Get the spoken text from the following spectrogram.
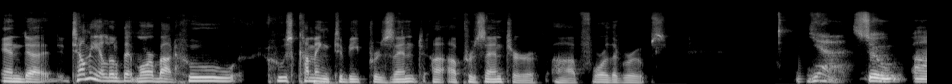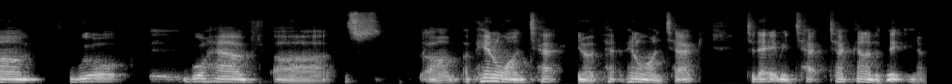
And uh, tell me a little bit more about who who's coming to be present uh, a presenter uh, for the groups. Yeah, so um, we'll we'll have uh, um, a panel on tech. You know, a panel on tech today. I mean, tech, tech, kind of the big, you know,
